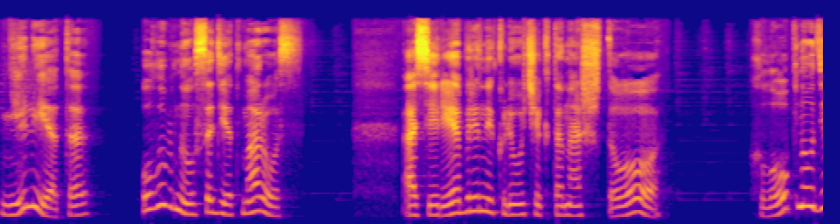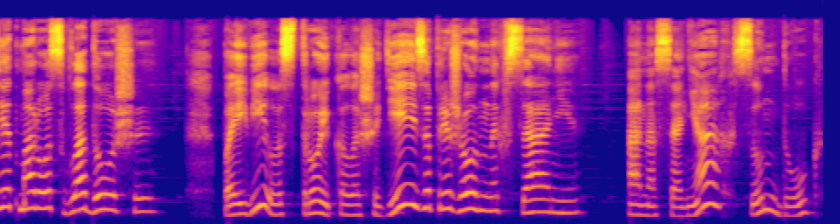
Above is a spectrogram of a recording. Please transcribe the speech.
не лето, улыбнулся Дед Мороз. А серебряный ключик-то на что? Хлопнул Дед Мороз в ладоши. Появилась тройка лошадей, запряженных в сани а на санях сундук.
